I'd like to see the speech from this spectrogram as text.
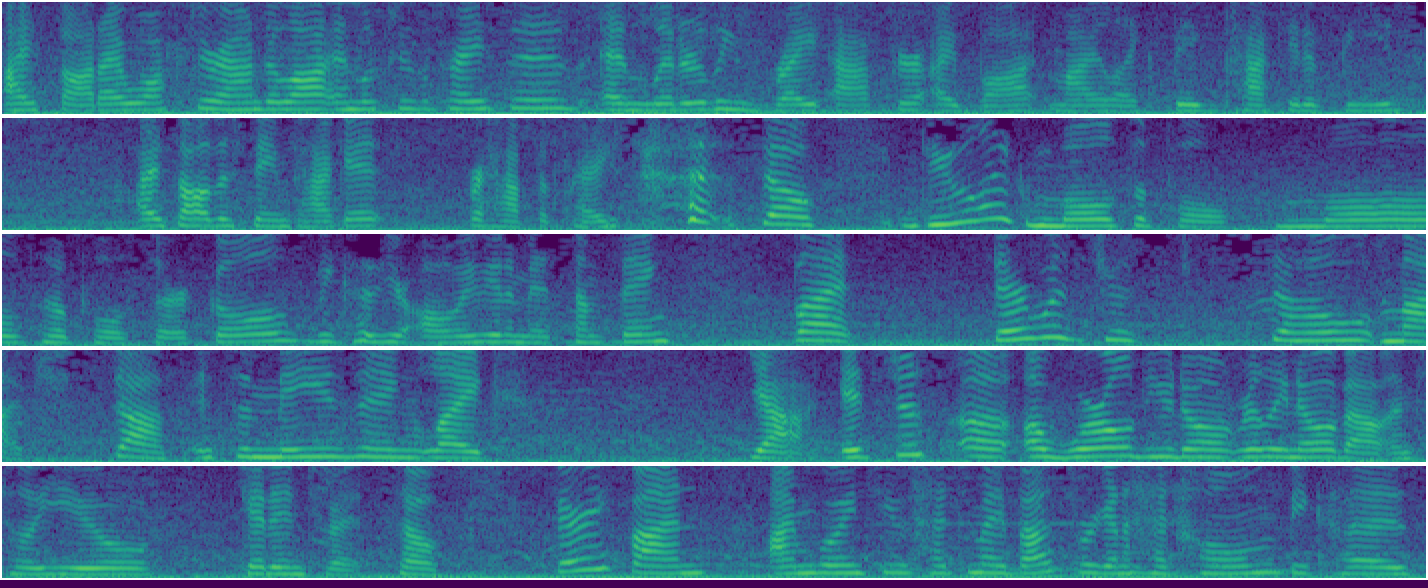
I thought I walked around a lot and looked at the prices and literally right after I bought my like big packet of beads, I saw the same packet for half the price. so do like multiple, multiple circles because you're always gonna miss something. But there was just so much stuff. It's amazing. Like, yeah, it's just a, a world you don't really know about until you get into it. So very fun. I'm going to head to my bus. We're gonna head home because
